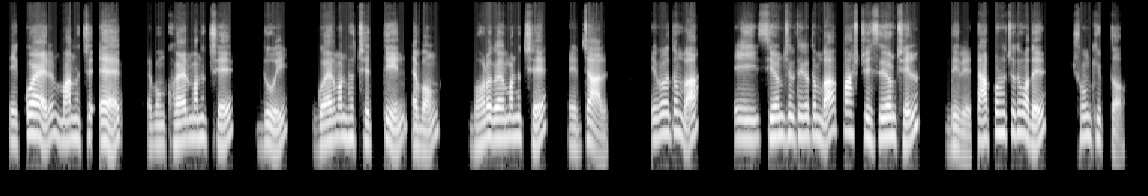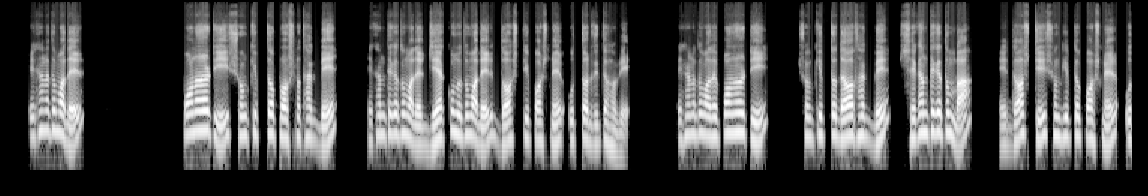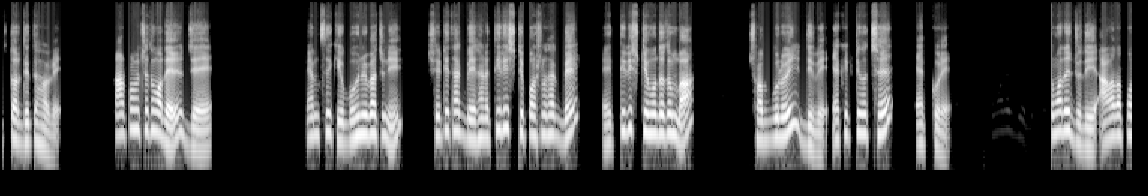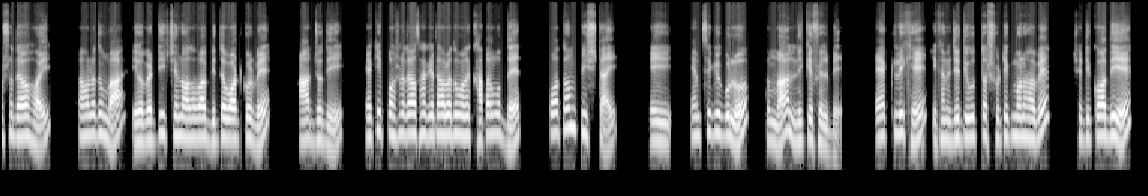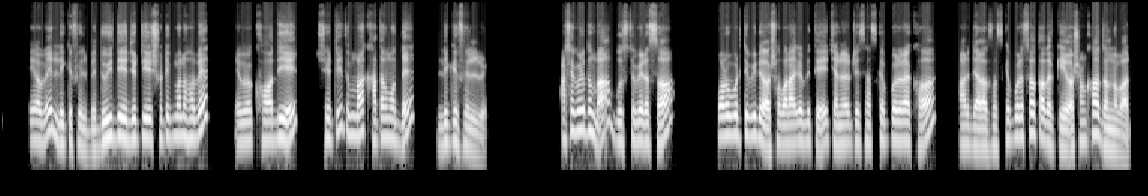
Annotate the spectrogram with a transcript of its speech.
এই ক এর মান হচ্ছে এক এবং এর মান হচ্ছে ২, গ এর মান হচ্ছে তিন এবং বড় গয়ের মান হচ্ছে চার এভাবে তোমরা এই সৃজনশীল থেকে তোমরা পাঁচটি সৃজনশীল দিবে। তারপর হচ্ছে তোমাদের সংক্ষিপ্ত। এখানে তোমাদের পনেরোটি সংক্ষিপ্ত প্রশ্ন থাকবে। এখান থেকে তোমাদের যেকোনো তোমাদের দশটি প্রশ্নের উত্তর দিতে হবে। এখানে তোমাদের ১৫ টি সংক্ষিপ্ত দেওয়া থাকবে। সেখান থেকে তোমরা এই দশটি সংক্ষিপ্ত প্রশ্নের উত্তর দিতে হবে। তারপর হচ্ছে তোমাদের যে এমসিকিউ বহুনির্বাচনী, সেটি থাকবে, এখানে তিরিশটি প্রশ্ন থাকবে। এই তিরিশটির মধ্যে তোমরা সবগুলোই দিবে। এক একটি হচ্ছে এক করে। তোমাদের যদি আলাদা প্রশ্ন দেওয়া হয়, তাহলে তোমরা এভাবে টিক চিহ্ন অথবা বৃত্ত ওয়ার্ড করবে। আর যদি একই প্রশ্ন দেওয়া থাকে, তাহলে তোমাদের খাতার মধ্যে প্রথম পৃষ্ঠায় এই এমসিকিউ গুলো তোমরা লিখে ফেলবে। এক লিখে এখানে যেটি উত্তর সঠিক মনে হবে, সেটি ক দিয়ে এভাবে লিখে ফেলবে। দুই দিয়ে যেটি সঠিক মনে হবে, এভাবে খ দিয়ে সেটি তোমরা খাতার মধ্যে লিখে ফেলবে। আশা করি তোমরা বুঝতে পেরেছ। পরবর্তী ভিডিও সবার আগে পেতে চ্যানেলটি সাবস্ক্রাইব করে রাখো। আর যারা সাবস্ক্রাইব করেছ, তাদেরকে অসংখ্য ধন্যবাদ।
